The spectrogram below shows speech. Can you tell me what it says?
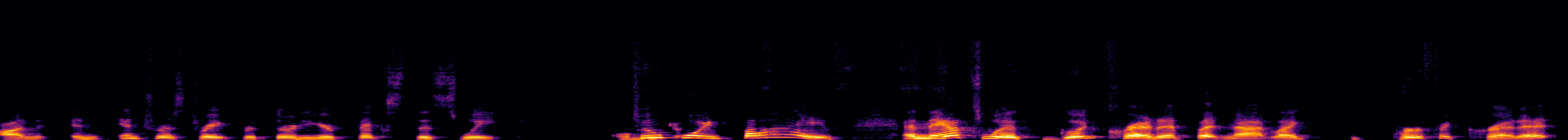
on an interest rate for 30 year fixed this week. Oh 2.5. And that's with good credit, but not like perfect credit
